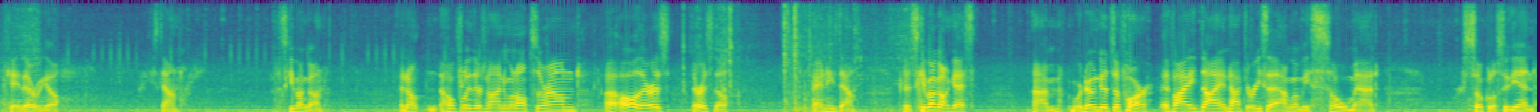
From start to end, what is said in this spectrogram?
Okay, there we go. He's down. Let's keep on going. I don't. Hopefully, there's not anyone else around. Uh, oh, there is. There is though. And he's down. Okay, let's keep on going, guys. Um, we're doing good so far. If I die and have to reset, I'm gonna be so mad. We're so close to the end.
